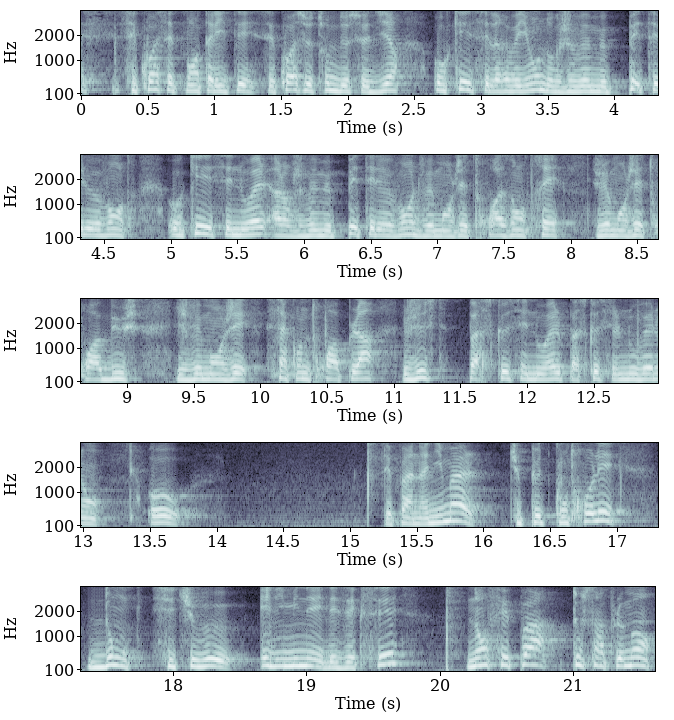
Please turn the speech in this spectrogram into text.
C'est quoi cette mentalité? C'est quoi ce truc de se dire, ok, c'est le réveillon, donc je vais me péter le ventre. Ok, c'est Noël, alors je vais me péter le ventre, je vais manger trois entrées, je vais manger trois bûches, je vais manger 53 plats, juste parce que c'est Noël, parce que c'est le nouvel an. Oh, t'es pas un animal, tu peux te contrôler. Donc, si tu veux éliminer les excès, N'en fais pas, tout simplement.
